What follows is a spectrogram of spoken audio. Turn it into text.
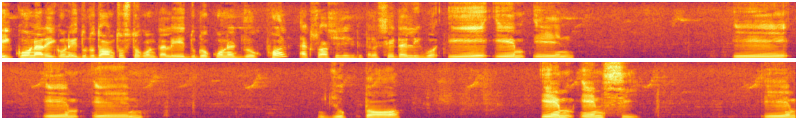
এই কোণ আর এই কোণ, এই দুটো তো অন্তস্থ কোণ, তাহলে এই দুটো কোণের যোগফল একশো আশি ডিগ্রি। তাহলে সেটাই লিখব A M N A M N যুক্ত M N C M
